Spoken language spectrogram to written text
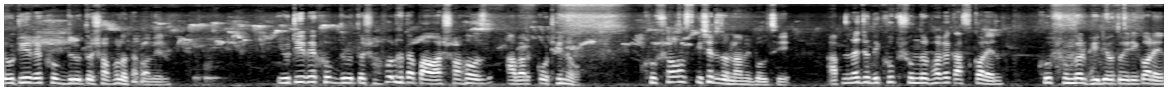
ইউটিউবে খুব দ্রুত সফলতা পাবেন? ইউটিউবে খুব দ্রুত সফলতা পাওয়া সহজ, আবার কঠিনও। খুব সহজ কিসের জন্য আমি বলছি? আপনারা যদি খুব সুন্দরভাবে কাজ করেন, খুব সুন্দর ভিডিও তৈরি করেন,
